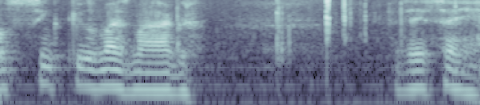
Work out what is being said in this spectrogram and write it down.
uns 5 quilos mais magro. Mas é isso aí.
